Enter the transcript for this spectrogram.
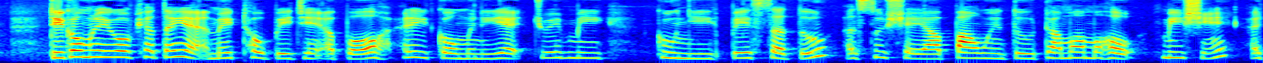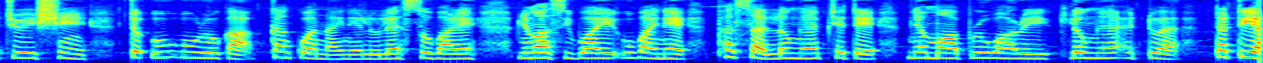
။ဒီကုမ္ပဏီကိုဖျက်သိမ်းရန်အမိန့်ထုတ်ပေးခြင်းအပေါ်အဲ့ဒီကုမ္ပဏီရဲ့ကျွေးမီ ကူညီပေးဆက်သူအစုရှယ်ယာပါဝင်သူဒါမှမဟုတ်မိရှင်အကျွေးရှင်တဦးဦးတို့ကကန့်ကွက်နိုင်တယ်လို့လည်းဆိုပါတယ်မြန်မာစီးပွားရေးဥပိုင်နဲ့ဖက်ဆက်လုပ်ငန်းဖြစ်တဲ့မြန်မာဘရူဝါရီလုပ်ငန်းအတွက်တတိယ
